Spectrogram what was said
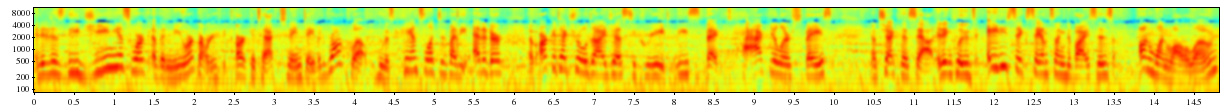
And it is the genius work of a New York architect named David Rockwell, who was hand selected by the editor of Architectural Digest to create the spectacular space. Now, check this out. It includes 86 Samsung devices on one wall alone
